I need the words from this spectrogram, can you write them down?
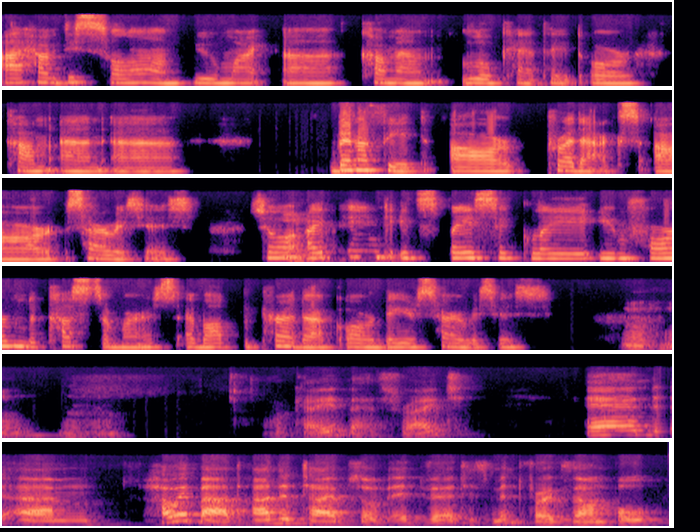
I have this salon. You might uh, come and look at it, or come and uh, benefit our products, our services. So I think it's basically inform the customers about the product or their services. Mhm, mhm. Okay, that's right. And um, how about other types of advertisement? For example,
